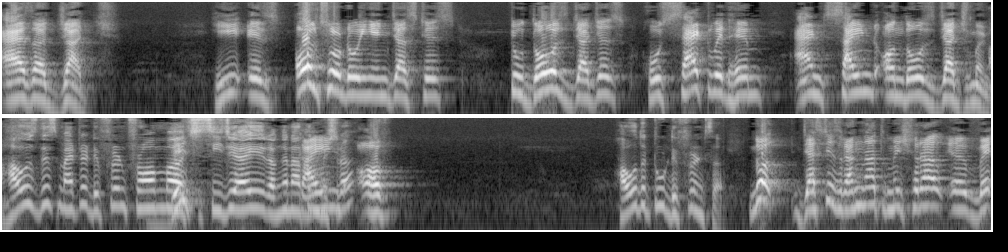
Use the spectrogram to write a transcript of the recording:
as a judge. He is also doing injustice to those judges who sat with him and signed on those judgments. How is this matter different from uh, This CJI Ranganathan kind Mishra? of How are the two different, sir? No, Justice Rangnath Mishra, uh,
